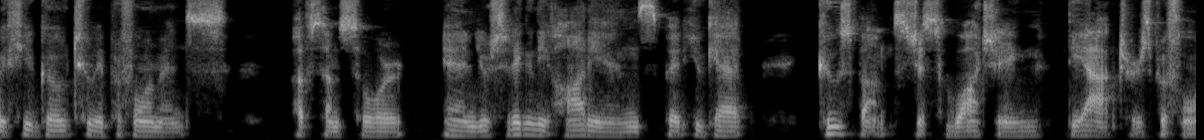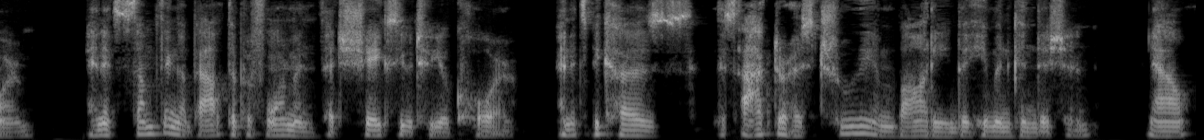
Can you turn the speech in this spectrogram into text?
if you go to a performance of some sort and you're sitting in the audience, but you get goosebumps just watching the actors perform. And it's something about the performance that shakes you to your core. And it's because this actor has truly embodied the human condition. Now,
